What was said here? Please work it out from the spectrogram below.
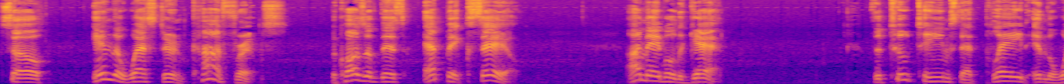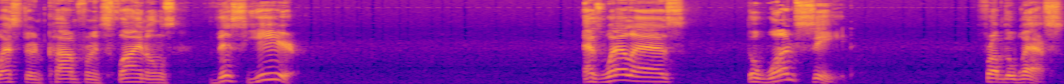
So in the Western Conference, because of this epic sale, I'm able to get the two teams that played in the Western Conference Finals this year, as well as the one seed from the West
